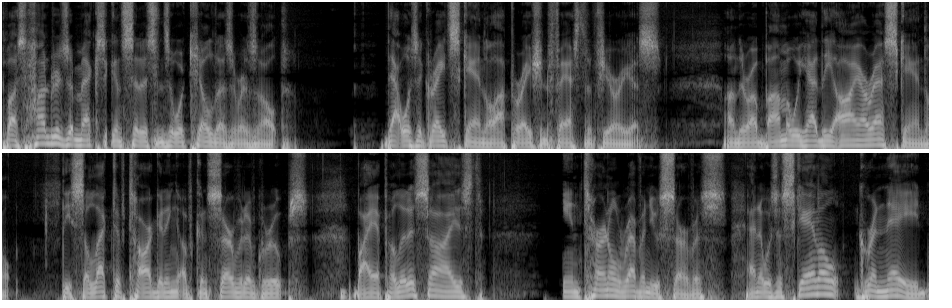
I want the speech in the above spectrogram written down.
plus hundreds of Mexican citizens who were killed as a result. That was a great scandal, Operation Fast and Furious. Under Obama, we had the IRS scandal, the selective targeting of conservative groups by a politicized Internal Revenue Service, and it was a scandal grenade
